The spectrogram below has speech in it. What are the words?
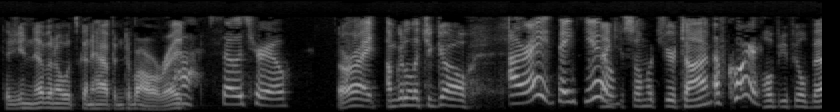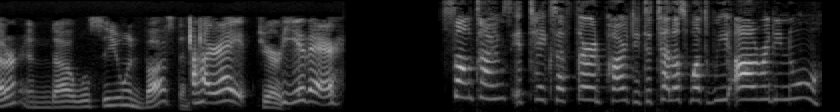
because you never know what's going to happen tomorrow, right? Ah, so true. All right, I'm going to let you go. All right. Thank you. Thank you so much for your time. Of course. Hope you feel better, and uh, we'll see you in Boston. All right. Cheers. See you there. Sometimes it takes a third party to tell us what we already know.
